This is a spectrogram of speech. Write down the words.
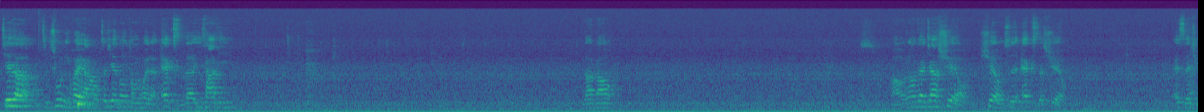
接着挤出你会啊，这些都同会的。X 的一叉 T，拉高，好，然后再加 Shell，Shell 是 X 的 Shell，S H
